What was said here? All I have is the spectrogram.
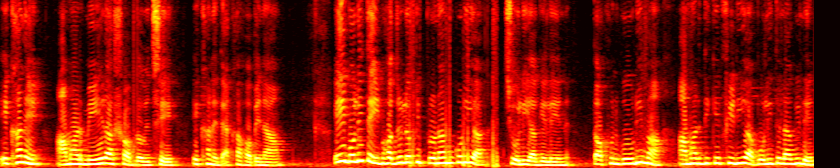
এখানে আমার মেয়েরা সব রয়েছে, এখানে দেখা হবে না। এই বলিতেই ভদ্রলোকটি প্রণাম করিয়া চলিয়া গেলেন। তখন গৌরীমা আমার দিকে ফিরিয়া বলিতে লাগিলেন,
